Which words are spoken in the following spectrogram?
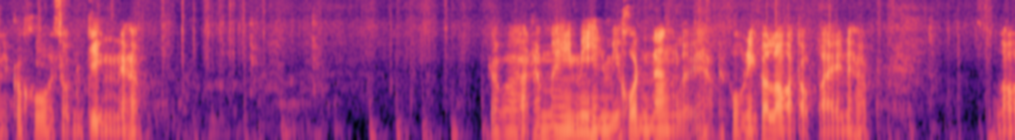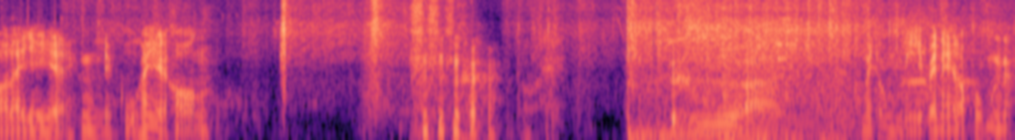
นี่ก็โคตรสมจริงนะครับก็ว่าทำไมไม่เห็นมีคนนั่งเลยครับไอ้พวกนี้ก็รอต่อไปนะครับ รออะไรเยอะๆเดี๋ยวกูให้ของ เออไม่ต้องหนีไปไหนหรอกพวกมึงอะ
